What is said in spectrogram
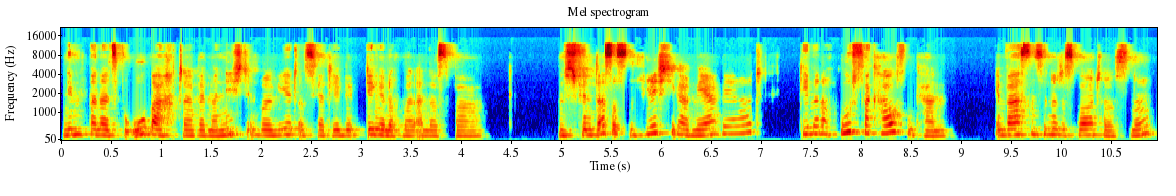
nimmt man als Beobachter, wenn man nicht involviert ist, ja die Dinge nochmal anders wahr. Und ich finde, das ist ein richtiger Mehrwert, den man auch gut verkaufen kann, im wahrsten Sinne des Wortes, ne?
